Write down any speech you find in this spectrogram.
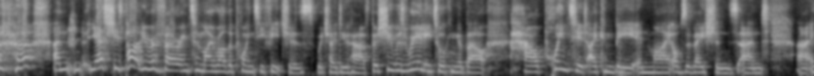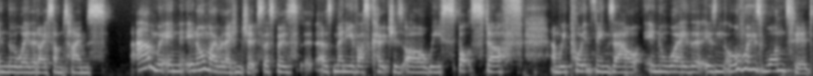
and yes, she's partly referring to my rather pointy features, which I do have, but she was really talking about how pointed I can be in my observations and uh, in the way that I sometimes am in in all my relationships i suppose as many of us coaches are we spot stuff and we point things out in a way that isn't always wanted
